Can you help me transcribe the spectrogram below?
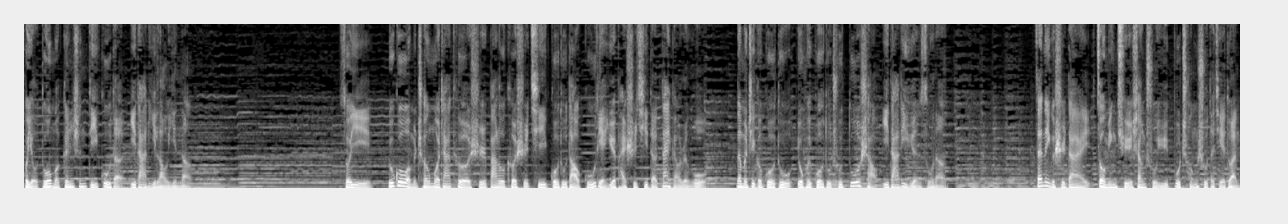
会有多么根深蒂固的意大利烙印呢？所以，如果我们称莫扎特是巴洛克时期过渡到古典乐派时期的代表人物，那么这个过渡又会过渡出多少意大利元素呢？在那个时代，奏鸣曲尚处于不成熟的阶段。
